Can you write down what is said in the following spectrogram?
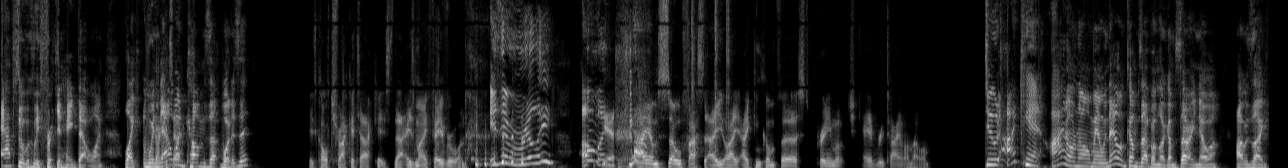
absolutely freaking hate that one. Like when Track that attack. one comes up, what is it? it's called track attack. It's that is my favorite one. Is it really? Oh my yeah, god! I am so fast. I, I I can come first pretty much every time on that one. dude i can't i don't know man. When that one comes up i'm like i'm sorry noah. I was like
